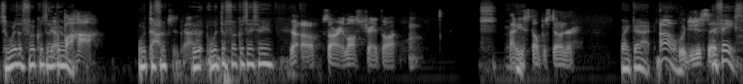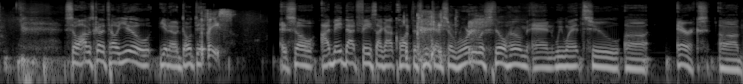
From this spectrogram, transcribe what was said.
so, where the fuck was I Yeah, going? Baja. What the No, fuck? just, uh, what, what the fuck was I saying? Uh oh. Sorry, I lost train of thought. How do you stump a stoner? Like that. Oh, What'd you just say? the face. So I was going to tell you, you know, don't. The Do, face. and so I made that face. I got caught this weekend. So Rory was still home, and we went to uh, Eric's, um,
